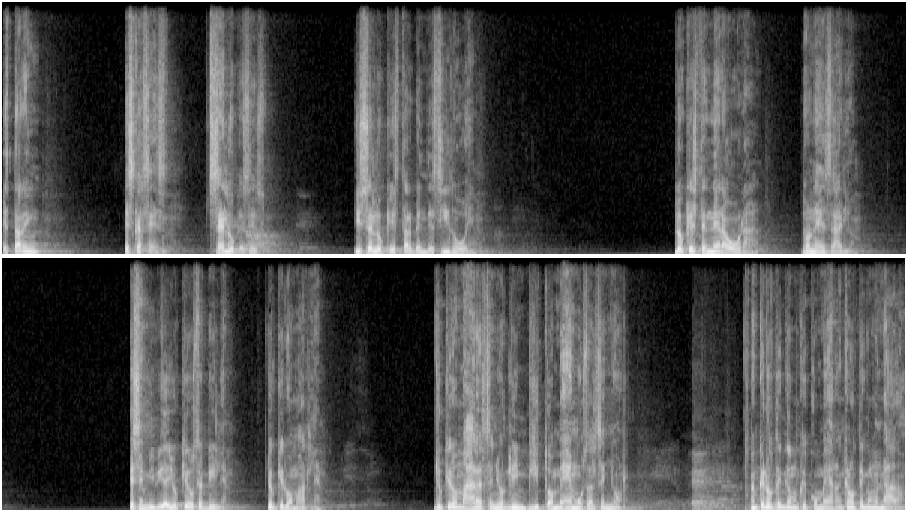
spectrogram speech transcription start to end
estar en escasez. Sé lo que es eso. Y sé lo que es estar bendecido hoy. Lo que es tener ahora lo necesario. Esa es mi vida, yo quiero servirle, yo quiero amarle. Yo quiero amar al Señor, le invito, amemos al Señor. Aunque no tengamos que comer, aunque no tengamos nada.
